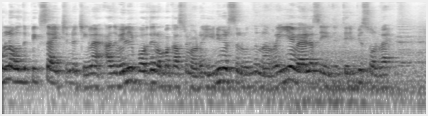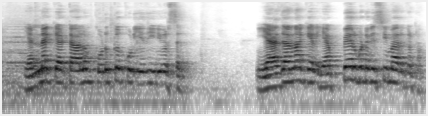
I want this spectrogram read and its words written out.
உள்ளே வந்து பிக்ஸ் ஆயிடுச்சுன்னு வச்சிங்களேன் அது வெளியே போகிறதே ரொம்ப கஷ்டமாகிடும் யூனிவர்சல் வந்து நிறைய வேலை செய்யுது திருப்பி சொல்கிறேன் என்ன கேட்டாலும் கொடுக்கக்கூடியது யூனிவர்சல் எதனா கேளு எப்பேற்பட்ட விஷயமா இருக்கட்டும்.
